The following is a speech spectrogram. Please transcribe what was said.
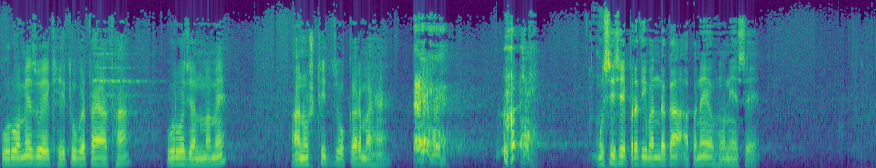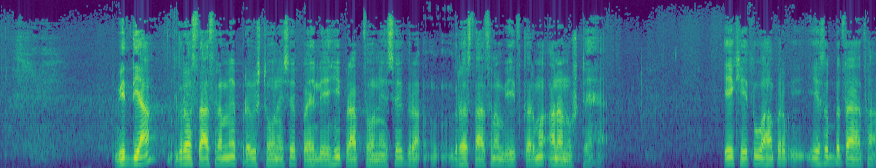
पूर्व में जो एक हेतु बताया था, पूर्व जन्म में अनुष्ठित जो कर्म है, उसी से प्रतिबंध का अपने होने से विद्या गृहस्थाश्रम में प्रविष्ट होने से पहले ही प्राप्त होने से गृहस्थाश्रम विहित कर्म अनुष्ठेय है। एक हेतु वहाँ पर ये सब बताया था।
